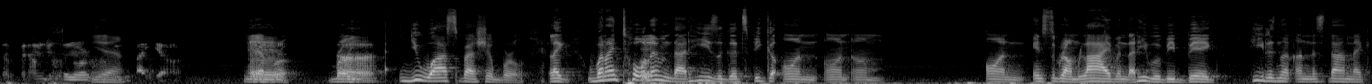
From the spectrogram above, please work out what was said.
stuff, but I'm just a normal Yeah. like y'all. yeah, and, bro. Bro, uh, you are special, bro. Like when I told him that he's a good speaker on on um on Instagram Live and that he will be big, he does not understand like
